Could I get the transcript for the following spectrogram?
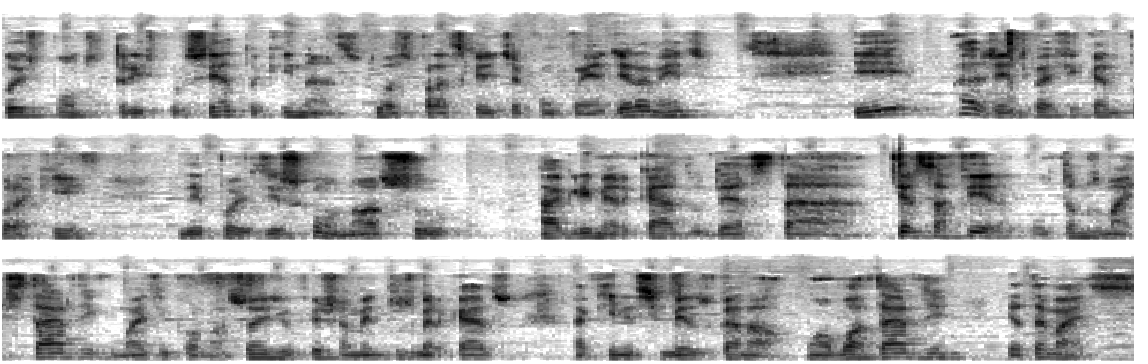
2,3% aqui nas duas praças que a gente acompanha diariamente. E a gente vai ficando por aqui depois disso com o nosso agrimercado desta terça-feira. Voltamos mais tarde com mais informações e o fechamento dos mercados aqui nesse mesmo canal. Uma boa tarde e até mais.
